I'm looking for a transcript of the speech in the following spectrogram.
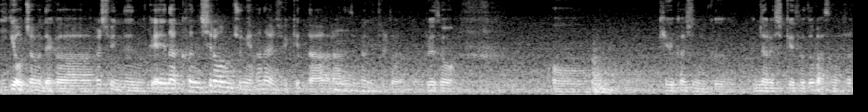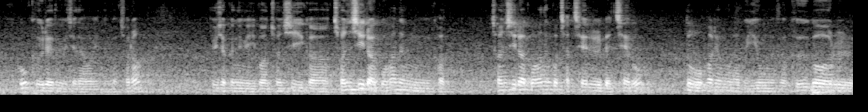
이게 어쩌면 내가 할 수 있는 꽤나 큰 실험 중에 하나일 수 있겠다라는 음. 생각이 들더라고요. 그래서 어, 기획하신 그 김나래 씨께서도 말씀하셨고 글에도 이제 나와 있는 것처럼 유 작가님의 이번 전시가 전시라고 하는 것 전시라고 하는 것 자체를 매체로 또 활용을 하고 이용해서 그거를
